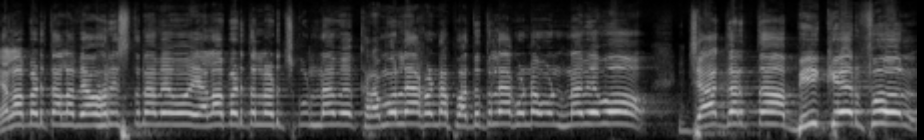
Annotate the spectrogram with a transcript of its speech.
ఎలా పడితే అలా వ్యవహరిస్తున్నామేమో ఎలా పడితే అలా నడుచుకుంటున్నామో క్రమం లేకుండా పద్ధతి లేకుండా ఉంటున్నామేమో జాగ్రత్త బీ కేర్ఫుల్.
